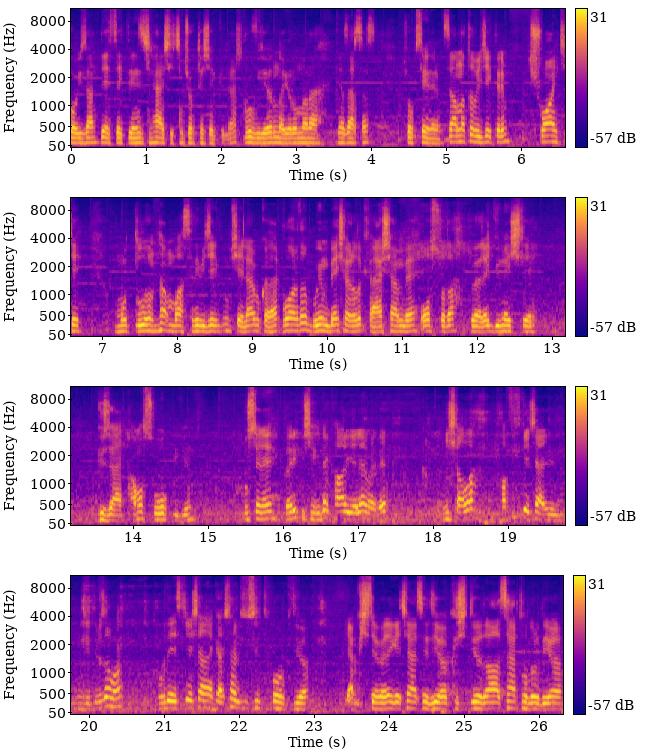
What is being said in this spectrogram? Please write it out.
O yüzden destekleriniz için her şey için çok teşekkürler. Bu videonun da yorumlarına yazarsanız çok sevinirim. Size anlatabileceklerim şu anki mutluluğumdan bahsedebileceğim şeyler bu kadar. Bu arada bugün 5 Aralık Perşembe Oslo'da böyle güneşli, güzel ama soğuk bir gün. Bu sene garip bir şekilde kar gelemedi. İnşallah hafif geçer ediyoruz ama burada eski yaşayan arkadaşlar bizi sürekli korkutuyor. Ya kışta böyle geçerse diyor, kış diyor daha sert olur diyor.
